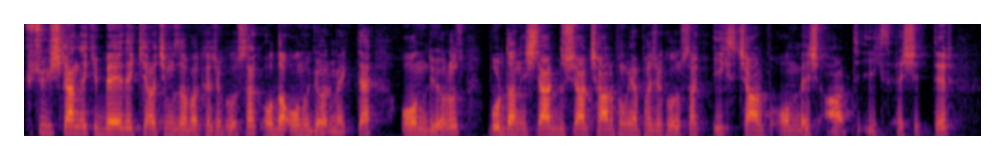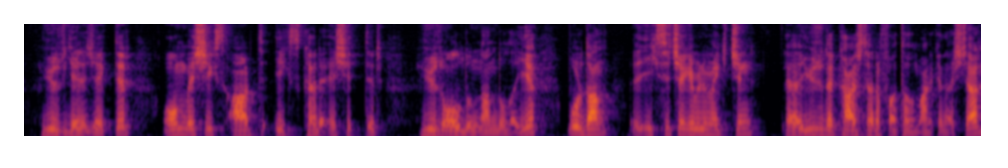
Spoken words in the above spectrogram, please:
Küçük üçgendeki B'deki açımıza bakacak olursak o da 10'u görmekte. 10 diyoruz. Buradan içler dışlar çarpımı yapacak olursak x çarpı 15 artı x eşittir 100 gelecektir. 15x artı x kare eşittir 100 olduğundan dolayı buradan e, x'i çekebilmek için e, 100'ü de karşı tarafa atalım arkadaşlar.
